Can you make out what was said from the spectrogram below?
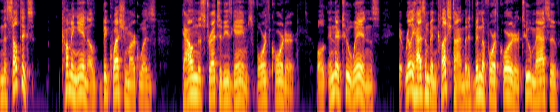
And the Celtics coming in, a big question mark was down the stretch of these games, fourth quarter. Well, in their two wins, it really hasn't been clutch time, but it's been the fourth quarter, two massive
